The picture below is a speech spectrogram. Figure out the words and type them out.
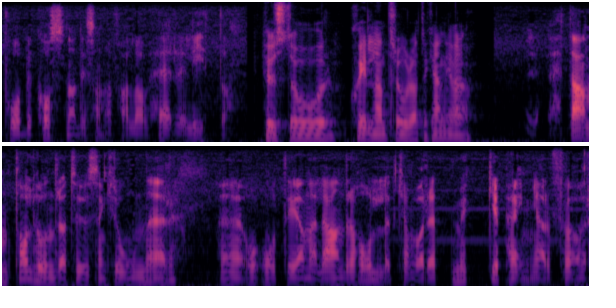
på bekostnad i sådana fall av herrelit. Hur stor skillnad tror du att det kan göra? Ett antal hundratusen kronor eh, åt det ena eller andra hållet kan vara rätt mycket pengar för,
